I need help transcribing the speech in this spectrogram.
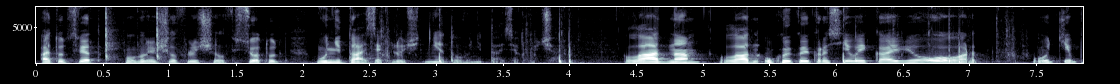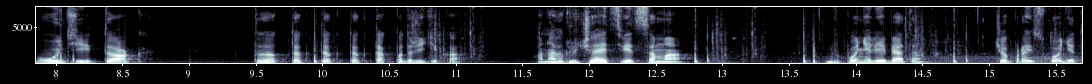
А тут свет... О, выключил, включил. Все, тут в унитазе ключ. Нету в унитазе ключа. Ладно, ладно. У, какой красивый ковер. Ути-пути. Так. Так, так, так, так, так. Подождите-ка. Она выключает свет сама. Вы поняли, ребята? Что происходит?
